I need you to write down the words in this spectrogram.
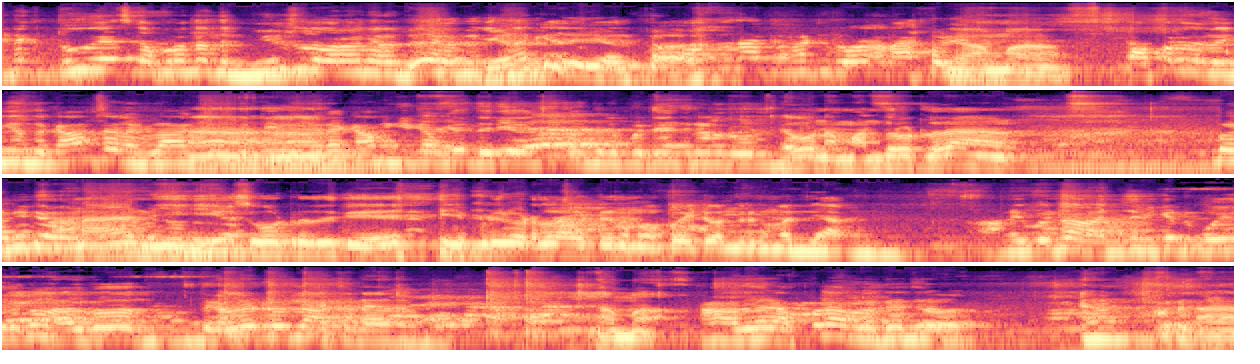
எனக்கு டூ இயர்ஸ்க்கு அப்புறம் தான் அந்த நியூஸ்ல வராங்க எனக்கு தெரிய வந்துச்சு. எனக்கே தெரியாதுப்பா. அப்பதான் காட்டிட்டு வராடா அப்படின்னு. ஆமா. அப்புறம் இங்க இந்த காமிச்சாங்க காமிக்க காமிக்க தெரிய வந்து நம்ம அந்த ரோட்ல தான் ஆனா நீ ஹீல்ஸ் ஓட்டுறதுக்கு எப்படி ரோடெல்லாம் விட்டு நம்ம போயிட்டு வந்திருக்கோம் பாத்தியா? அன்னைக்கு வந்து அஞ்சு விக்கெட் போயிருக்கும் அது போக இந்த கல்லூரி ரோட்ல ஆக்சிடென்ட் ஆயிருக்கும் ஆமா. அது வரை அப்பெல்லாம் அவ்வளவு டேஞ்சர் ஆனா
